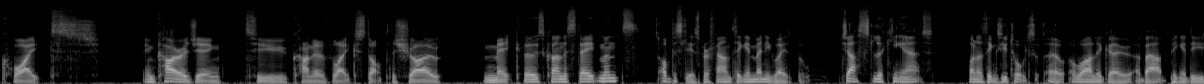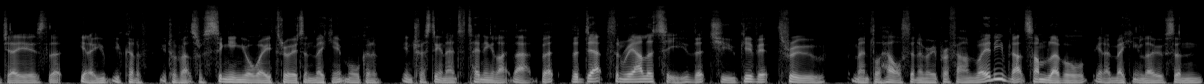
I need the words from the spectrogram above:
quite encouraging to kind of like stop the show, make those kind of statements. Obviously, it's a profound thing in many ways, but just looking at one of the things you talked a, uh, a while ago about being a DJ is that you know you, you kind of you talk about sort of singing your way through it and making it more kind of interesting and entertaining like that. But the depth and reality that you give it through mental health in a very profound way, and even at some level, you know, making loaves and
